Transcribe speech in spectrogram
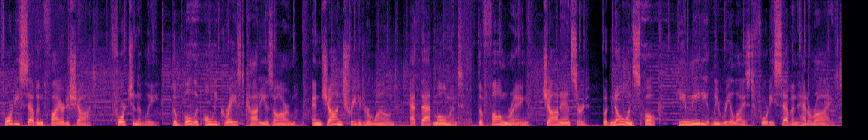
47 fired a shot. Fortunately, the bullet only grazed Katia's arm, and John treated her wound. At that moment, the phone rang, John answered, but no one spoke. He immediately realized 47 had arrived.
